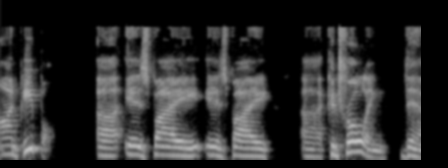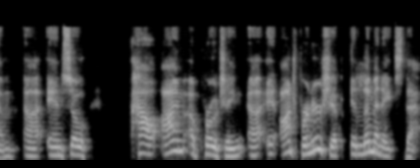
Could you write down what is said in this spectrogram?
on people uh, is by is by uh, controlling them. Uh, and so how I'm approaching uh, entrepreneurship eliminates that.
